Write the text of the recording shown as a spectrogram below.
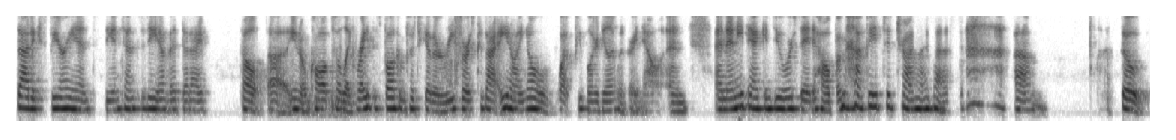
that experience, the intensity of it, that I felt uh, you know called to like write this book and put together a resource because i you know i know what people are dealing with right now and and anything i can do or say to help i'm happy to try my best. Um, so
